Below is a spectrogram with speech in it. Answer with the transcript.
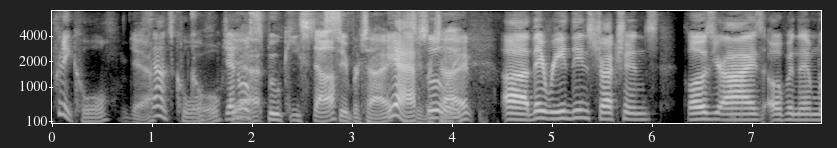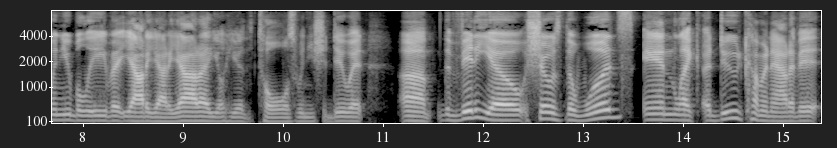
Pretty cool. Yeah. sounds cool. Cool. General Yeah. spooky stuff. super tight. Yeah, super absolutely. tight. Uh, they read the instructions. Close your eyes, open them when you believe it. Yada yada yada. You'll hear the tolls when you should do it. Um, the video shows the woods and like a dude coming out of it,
